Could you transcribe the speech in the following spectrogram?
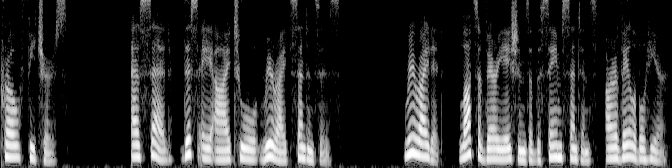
Pro Features As said, this AI tool rewrites sentences. Rewrite it, lots of variations of the same sentence are available here.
